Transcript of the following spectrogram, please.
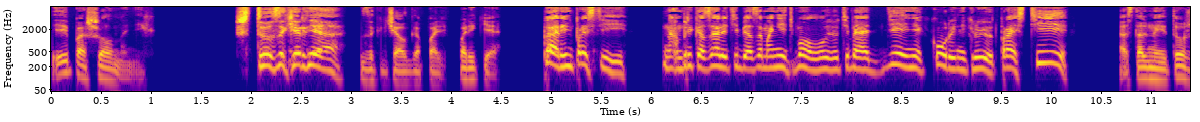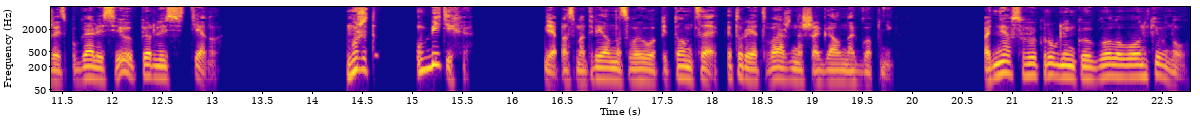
и пошел на них. «Что за херня?» — закричал Гапаль в парике. «Парень, прости! Нам приказали тебя заманить, мол, у тебя денег куры не клюют, прости!» Остальные тоже испугались и уперлись в стену. «Может, убить их?» Я посмотрел на своего питомца, который отважно шагал на гопников. Подняв свою кругленькую голову, он кивнул.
